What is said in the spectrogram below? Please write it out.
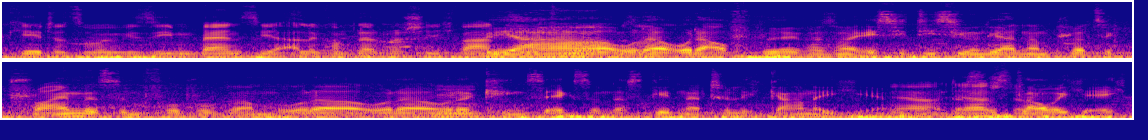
Metallisé-Pakete, so irgendwie sieben Bands, die alle komplett unterschiedlich waren. Ja, oder, so. oder auch früher, ich weiß mal, ACDC und die hatten dann plötzlich Primus im Vorprogramm oder, oder, Mhm. oder King's X und das geht natürlich gar nicht. irgendwie. Ja, und das ja, ist, glaube ich, echt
